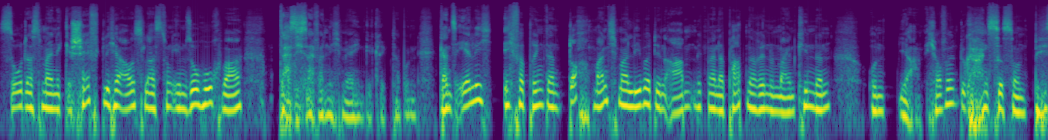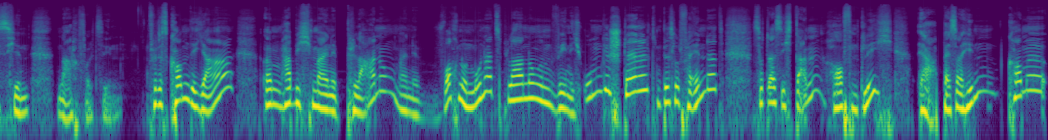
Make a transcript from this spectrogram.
so, dass meine geschäftliche Auslastung eben so hoch war, dass ich es einfach nicht mehr hingekriegt habe. Und ganz ehrlich, ich verbringe dann doch manchmal lieber den Abend mit meiner Partnerin und meinen Kindern. Und ja, ich hoffe, du kannst das so ein bisschen nachvollziehen für das kommende Jahr ähm, habe ich meine Planung, meine Wochen- und Monatsplanung ein wenig umgestellt, ein bisschen verändert, so dass ich dann hoffentlich ja besser hinkomme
